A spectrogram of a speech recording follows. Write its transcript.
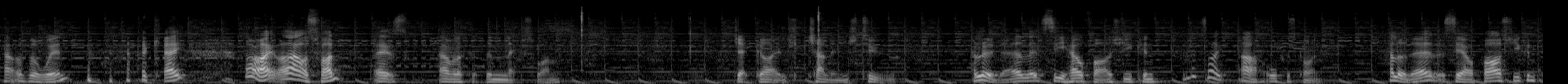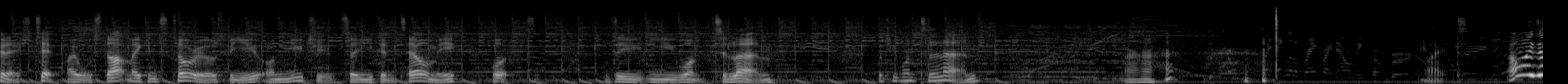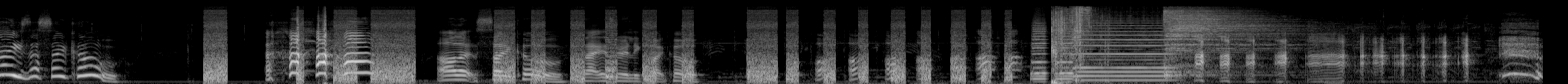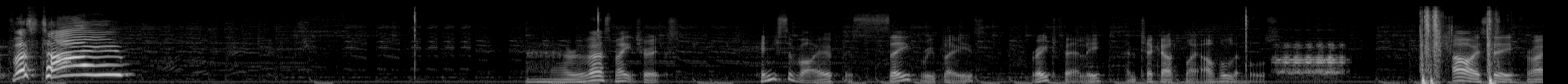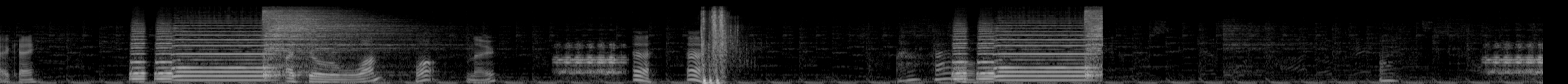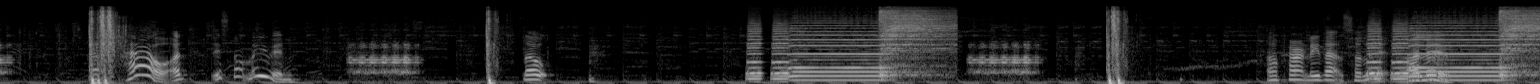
That was a win. okay. Alright, well that was fun. Let's have a look at the next one. Jet Guide Challenge 2. Hello there, let's see how fast you can... It looks like... Ah, author's comment. Hello there, let's see how fast you can finish. Tip, I will start making tutorials for you on YouTube so you can tell me what do you want to learn. What do you want to learn? Uh-huh. right. Oh my days, that's so cool! oh, that's so cool. That is really quite cool. Oh, oh, oh, oh, oh, oh. First time! Uh, reverse Matrix. Can you survive save replays, rate fairly, and check out my other levels? Oh, I see. Right, okay. I still one? What? No. Uh, uh. How? Oh. How? I, it's not moving. No. Apparently that's a lit. I live.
